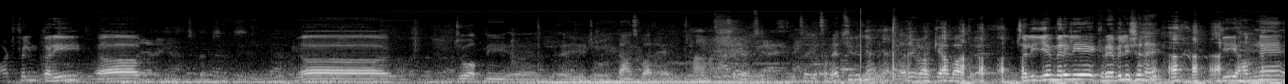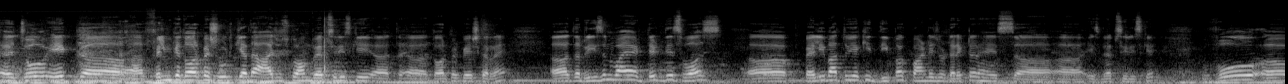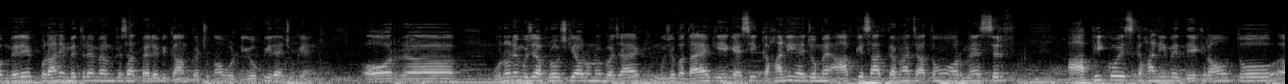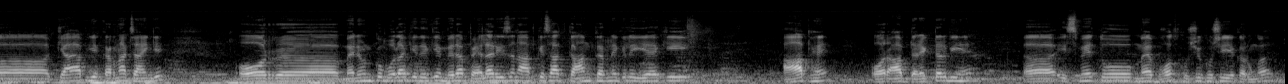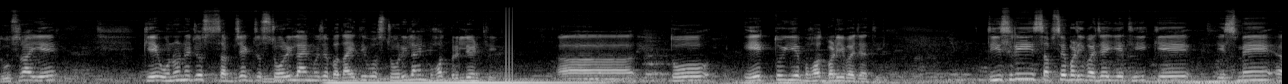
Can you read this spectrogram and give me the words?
Short film करी आ, आ, जो अपनी ये जो डांस बार है। हाँ इट्स वेब सीरीज़ है। अरे वाह क्या बात है। चलिए ये मेरे लिए एक रेवोल्यूशन है कि हमने जो एक फ़िल्म के तौर पे शूट किया था आज उसको हम वेब सीरीज़ की तौर पे पेश कर रहे हैं। The reason why I did this was पहली बात तो ये कि दीपक पांडे जो डायरेक्टर हैं इस इस वेब सीरीज़ के वो मेरे पुराने मित्र हैं मैं उनके साथ पहले भी काम कर चुका हूँ वो डीओपी रह चुके हैं। और उन्होंने मुझे अप्रोच किया और उन्होंने बताया मुझे बताया कि एक ऐसी कहानी है जो मैं आपके साथ करना चाहता हूँ और मैं सिर्फ़ आप ही को इस कहानी में देख रहा हूँ तो अ, क्या आप ये करना चाहेंगे? और अ, मैंने उनको बोला कि देखिए मेरा पहला रीज़न आपके साथ काम करने के लिए यह है कि आप हैं और आप डायरेक्टर भी हैं। इसमें तो मैं बहुत खुशी खुशी ये करूँगा। दूसरा ये कि उन्होंने जो सब्जेक्ट जो स्टोरी लाइन मुझे बताई थी वो स्टोरी लाइन बहुत ब्रिलियंट थी। अ, तो एक तो ये बहुत बड़ी वजह थी। तीसरी सबसे बड़ी वजह ये थी कि इसमें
